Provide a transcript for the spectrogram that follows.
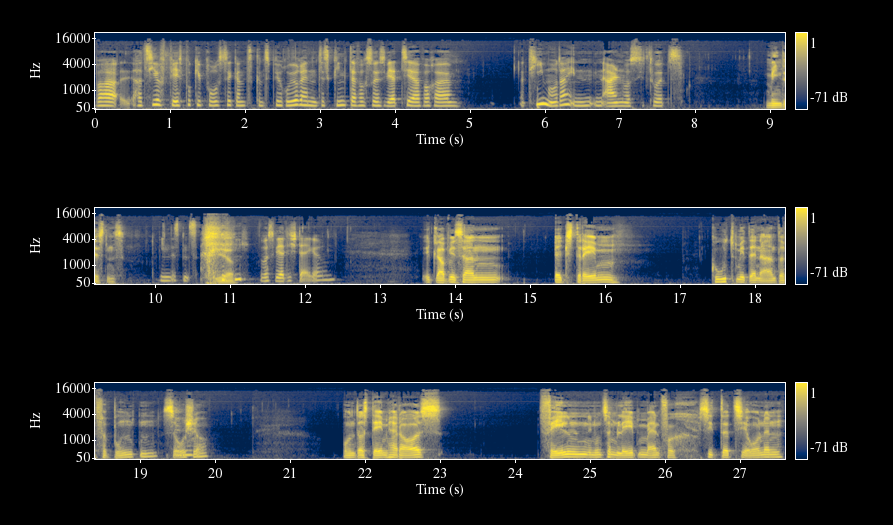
war, hat sie auf Facebook gepostet, ganz, ganz berührend. Das klingt einfach so, als wäre sie einfach ein, ein, Team, oder? In, in allem, was sie tut. Mindestens. Mindestens. Ja. was wäre die Steigerung? Ich glaube, wir sind extrem gut miteinander verbunden, so mhm. schon. Und aus dem heraus fehlen in unserem Leben einfach Situationen,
